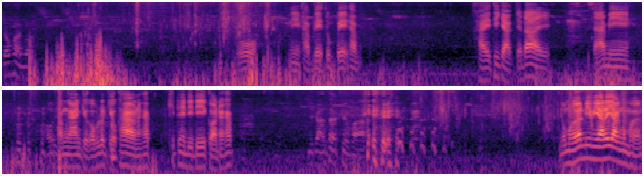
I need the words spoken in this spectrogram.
เจ้าพอดบ่ โอ้ นี่ครับ เละตุ้มเป๊ะครับ ใครที่อยากจะได้สามีทำงานเกี่ยวกับรถเกี่ยวข้าวนะครับ คิดให้ดีๆก่อนนะครับมีการใส่เสื้อผ้าหนุ่มเหินมีเมียหรือยังหนุ่มเหิน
